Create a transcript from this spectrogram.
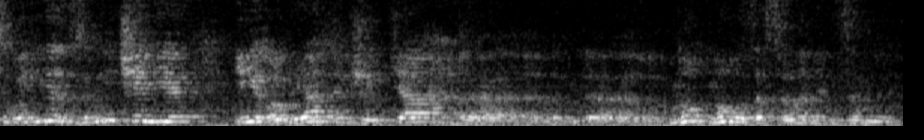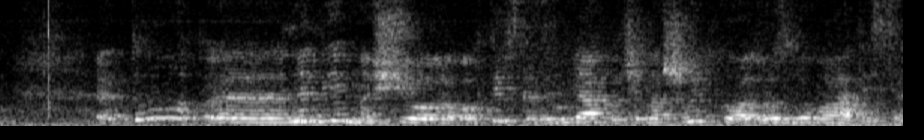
свої звичаї і обряди в життя е, е, новозаселених земель. Е, Тому е, не дивно, що Охтирська земля почала швидко розвиватися.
